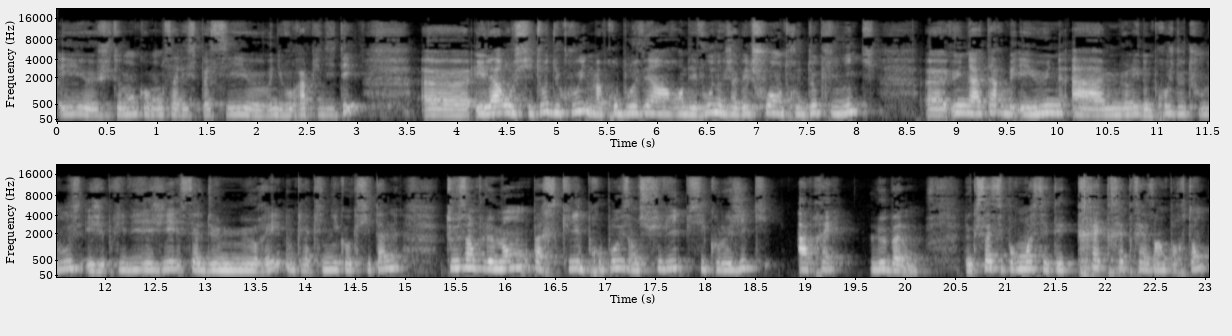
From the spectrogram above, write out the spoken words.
Et euh, justement comment ça allait se passer euh, au niveau rapidité. Euh, et là, aussitôt, du coup, il m'a proposé un rendez-vous. Donc j'avais le choix entre deux cliniques. une à Tarbes et une à Muret, donc proche de Toulouse. Et j'ai privilégié celle de Muret, donc la clinique Occitane, tout simplement parce qu'il propose un suivi psychologique après le ballon. Donc ça, c'est pour moi, c'était très, très, très important.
